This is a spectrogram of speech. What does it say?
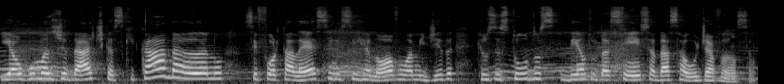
e algumas didáticas que cada ano se fortalecem e se renovam à medida que os estudos dentro da ciência da saúde avançam.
